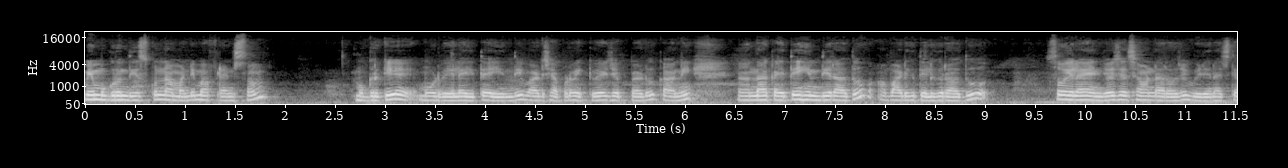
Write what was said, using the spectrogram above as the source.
మేము ముగ్గురం తీసుకున్నామండి మా ఫ్రెండ్స్ ముగ్గురికి మూడు వేలు అయితే అయ్యింది. వాడు చెప్పడం ఎక్కువే చెప్పాడు. కానీ నాకైతే హిందీ రాదు వాడికి తెలుగు రాదు. సో ఇలా ఎంజాయ్ చేసామండి ఆ రోజు. వీడియో నచ్చితే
